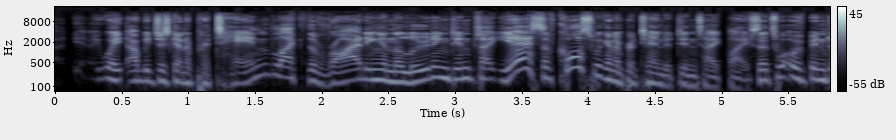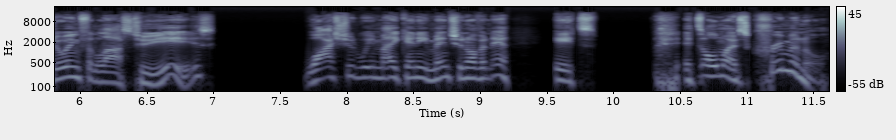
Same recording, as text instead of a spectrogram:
uh, wait, are we just going to pretend like the rioting and the looting didn't take? Yes, of course we're going to pretend it didn't take place. That's what we've been doing for the last two years. Why should we make any mention of it now? It's it's almost criminal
